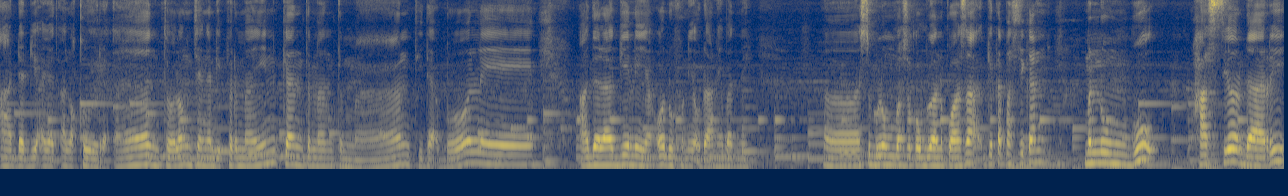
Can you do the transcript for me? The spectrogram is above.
ada di ayat Al-Quran. Tolong jangan dipermainkan teman-teman. Tidak boleh. Ada lagi nih yang Aduh nih udah aneh banget nih. Uh, Sebelum masuk ke bulan puasa Kita pastikan menunggu hasil dari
